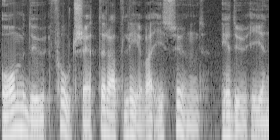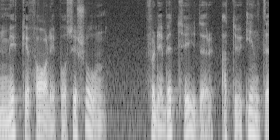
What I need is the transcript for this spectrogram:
Om du fortsätter att leva i synd är du i en mycket farlig position för det betyder att du inte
